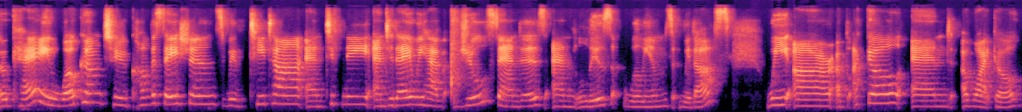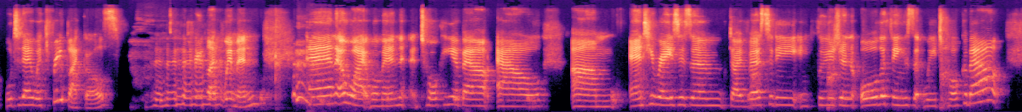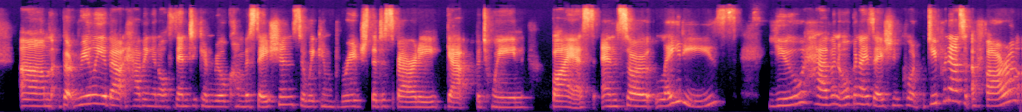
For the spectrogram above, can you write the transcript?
Okay, welcome to Conversations with Tita and Tiffany. And today we have Jules Sanders and Liz Williams with us. We are a black girl and a white girl. Well, today we're three black girls, three black women, and a white woman talking about our um, anti racism, diversity, inclusion, all the things that we talk about um, but really about having an authentic and real conversation so we can bridge the disparity gap between bias. And so, ladies, you have an organization called, do you pronounce it Afara?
